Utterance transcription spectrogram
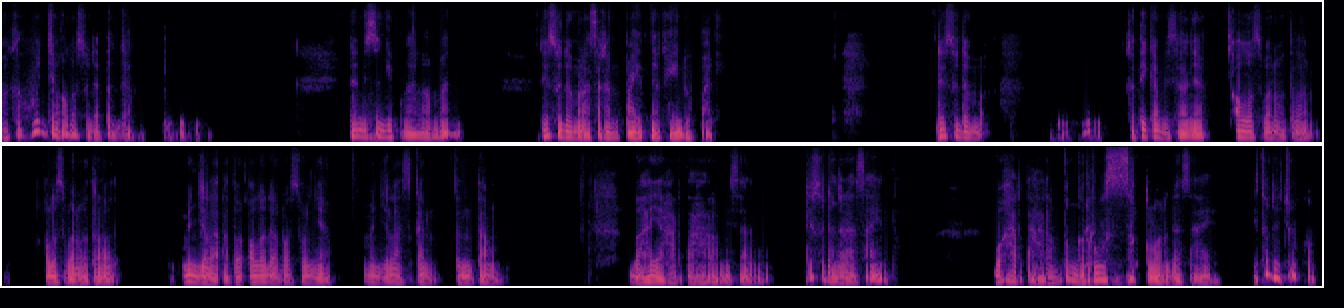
Maka hujah Allah sudah tegak. Dan di segi pengalaman, dia sudah merasakan pahitnya kehidupan. Dia sudah ketika misalnya Allah Subhanahu wa taala Allah Subhanahu wa taala menjelat atau Allah dan Rasulnya menjelaskan tentang bahaya harta haram misalnya. Dia sudah ngerasain tuh. Bahwa harta haram tuh ngerusak keluarga saya. Itu udah cukup.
